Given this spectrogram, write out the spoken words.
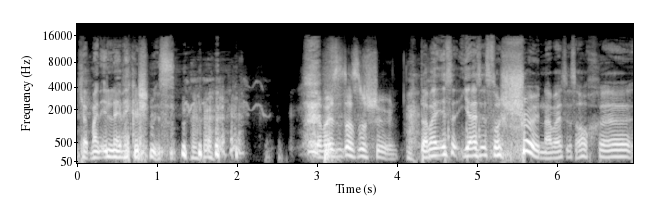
ich habe mein Inlay weggeschmissen. Dabei ist es doch so schön. Dabei ist ja, es ist so schön, aber es ist auch, äh,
